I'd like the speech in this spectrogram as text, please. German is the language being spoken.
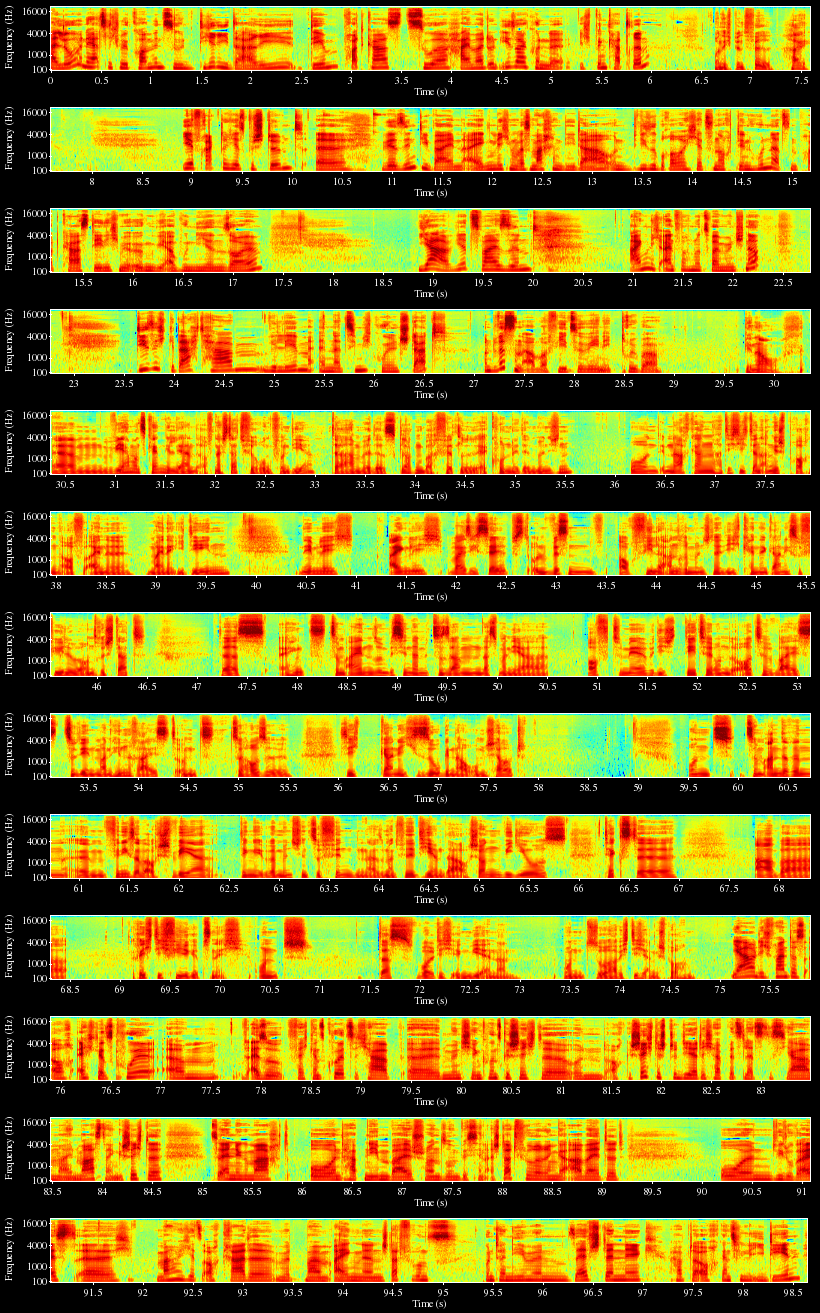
Hallo und herzlich willkommen zu Diridari, dem Podcast zur Heimat- und Isarkunde. Ich bin Katrin. Und ich bin Phil. Hi. Ihr fragt euch jetzt bestimmt, äh, wer sind die beiden eigentlich und was machen die da und wieso brauche ich jetzt noch den hundertsten Podcast, den ich mir irgendwie abonnieren soll? Ja, wir zwei sind eigentlich einfach nur zwei Münchner, die sich gedacht haben, wir leben in einer ziemlich coolen Stadt und wissen aber viel zu wenig drüber. Genau. Ähm, wir haben uns kennengelernt auf einer Stadtführung von dir. Da haben wir das Glockenbachviertel erkundet in München. Und im Nachgang hatte ich dich dann angesprochen auf eine meiner Ideen, nämlich eigentlich weiß ich selbst und wissen auch viele andere Münchner, die ich kenne, gar nicht so viel über unsere Stadt. Das hängt zum einen so ein bisschen damit zusammen, dass man ja oft mehr über die Städte und Orte weiß, zu denen man hinreist und zu Hause sich gar nicht so genau umschaut. Und zum anderen ähm, finde ich es aber auch schwer, Dinge über München zu finden. Also man findet hier und da auch schon Videos, Texte, aber richtig viel gibt es nicht. Und das wollte ich irgendwie ändern. Und so habe ich dich angesprochen. Ja, und ich fand das auch echt ganz cool. Ähm, also vielleicht ganz kurz, ich habe äh, in München Kunstgeschichte und auch Geschichte studiert. Ich habe jetzt letztes Jahr meinen Master in Geschichte zu Ende gemacht und habe nebenbei schon so ein bisschen als Stadtführerin gearbeitet. Und wie du weißt, äh, ich mache mich jetzt auch gerade mit meinem eigenen Stadtführungsunternehmen selbstständig, habe da auch ganz viele Ideen.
